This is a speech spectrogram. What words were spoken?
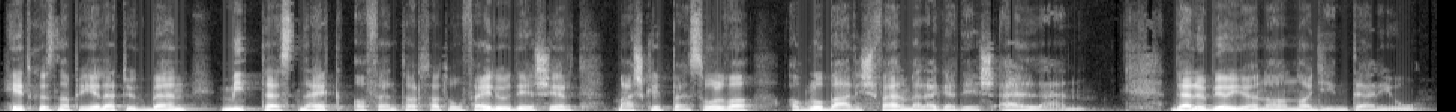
hétköznapi életükben mit tesznek a fenntartható fejlődésért, másképpen szólva a globális felmelegedés ellen. De előbb jöjjön a nagy interjú.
